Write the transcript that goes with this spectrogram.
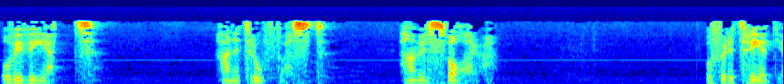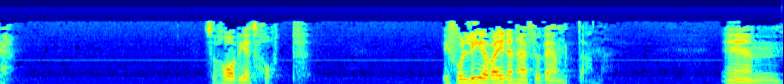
Och vi vet, han är trofast. Han vill svara. Och för det tredje, så har vi ett hopp. Vi får leva i den här förväntan. Ehm,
